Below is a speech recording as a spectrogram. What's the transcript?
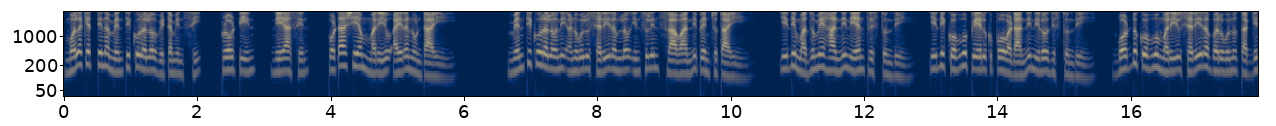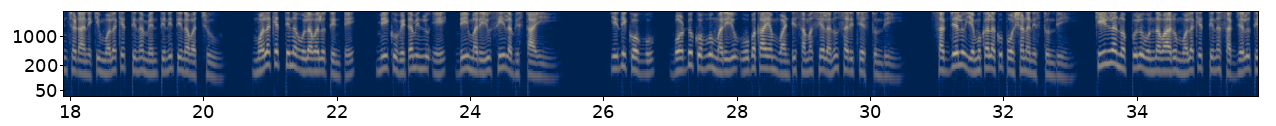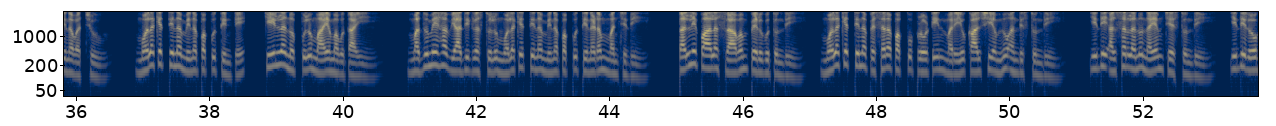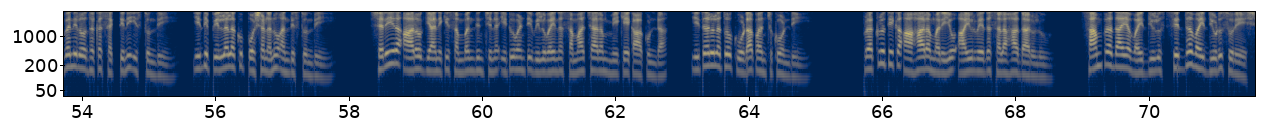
మొలకెత్తిన మెంతికూరలో vitamin C protein niacin potassium మరియు iron ఉంటాయి. మెంతికూరలోని అణువులు శరీరంలో ఇన్సులిన్ స్రావాన్ని పెంచుతాయి. ఇది మధుమేహాన్ని నియంత్రిస్తుంది. ఇది కొవ్వు పేరుకుపోవడాన్ని నిరోధిస్తుంది. బొడ్డు కొవ్వు మరియు శరీర బరువును తగ్గించడానికి మొలకెత్తిన మెంతిని తినవచ్చు. మొలకెత్తిన ఉలవలు తింటే మీకు విటమిన్లు ఏ బి మరియు సి లభిస్తాయి. ఇది కొవ్వు బొడ్డు కొవ్వు మరియు ఊబకాయం వంటి సమస్యలను సరిచేస్తుంది. సజ్జలు ఎముకలకు పోషణనిస్తుంది. కీళ్ళ నొప్పులు ఉన్నవారు మొలకెత్తిన సజ్జలు తినవచ్చు. మొలకెత్తిన మినపప్పు తింటే కీళ్ళ నొప్పులు మాయమవుతాయి. మధుమేహ వ్యాధిగ్రస్తులు మొలకెత్తిన మినపప్పు తినడం మంచిది. తల్లిపాల స్రావం పెరుగుతుంది. మొలకెత్తిన పెసరపప్పు ప్రోటీన్ మరియు కాల్షియంను అందిస్తుంది. ఇది అల్సర్లను నయం చేస్తుంది. ఇది రోగనిరోధక శక్తిని ఇస్తుంది. ఇది పిల్లలకు పోషణను అందిస్తుంది. శరీర ఆరోగ్యానికి సంబంధించిన ఇటువంటి విలువైన సమాచారం మీకే కాకుండా ఇతరులతో కూడా పంచుకోండి. ప్రకృతిక ఆహార మరియు ఆయుర్వేద సలహాదారులు. సాంప్రదాయ వైద్యులు సిద్ధ వైద్యుడు సురేష్.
